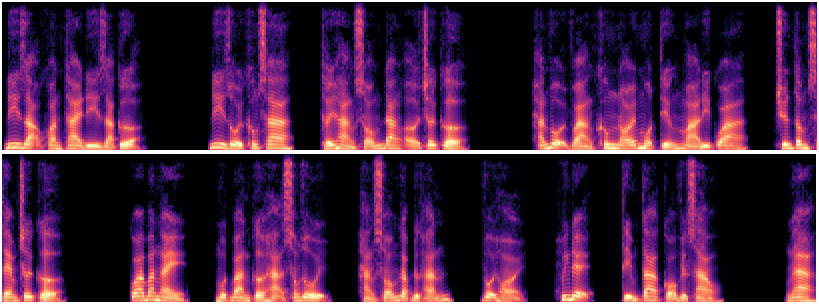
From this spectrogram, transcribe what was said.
đi dạo khoan thai đi ra cửa. Đi rồi không xa, thấy hàng xóm đang ở chơi cờ. Hắn vội vàng không nói một tiếng mà đi qua, chuyên tâm xem chơi cờ. Qua ba ngày, một bàn cờ hạ xong rồi, hàng xóm gặp được hắn, vội hỏi, huynh đệ, tìm ta có việc sao? Nga.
